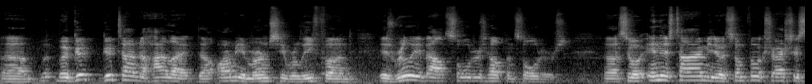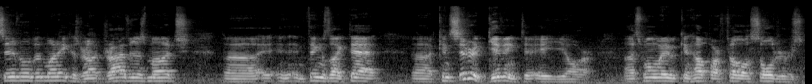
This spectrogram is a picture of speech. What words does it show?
Um, but, but good, good time to highlight the Army Emergency Relief Fund is really about soldiers helping soldiers. Uh, so in this time, you know, some folks are actually saving a little bit of money because they're not driving as much uh, and, and, things like that. Uh, consider giving to AER. That's one way we can help our fellow soldiers.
